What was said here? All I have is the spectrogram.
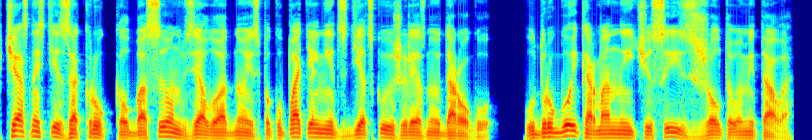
В частности, за круг колбасы он взял у одной из покупательниц детскую железную дорогу, у другой карманные часы из желтого металла.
